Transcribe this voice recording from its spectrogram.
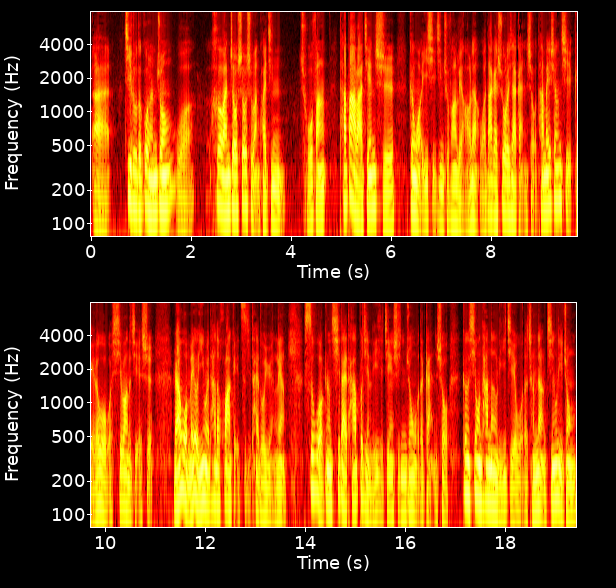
啊，记录的过程中，我喝完粥，收拾碗筷进厨房。他爸爸坚持跟我一起进厨房聊聊，我大概说了一下感受，他没生气，给了我我希望的解释。然而我没有因为他的话给自己太多原谅，似乎我更期待他不仅理解这件事情中我的感受，更希望他能理解我的成长经历中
